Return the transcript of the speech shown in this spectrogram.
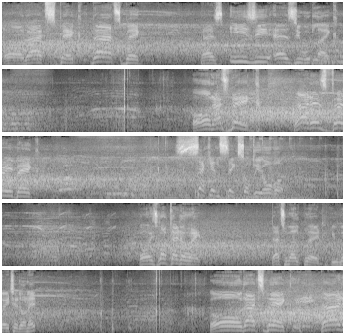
Oh, that's big. That's big. As easy as you would like. Oh, that's big. That is very big. Second six of the over. Oh, he's got that away. That's well played. He waited on it. Oh, that's big. That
